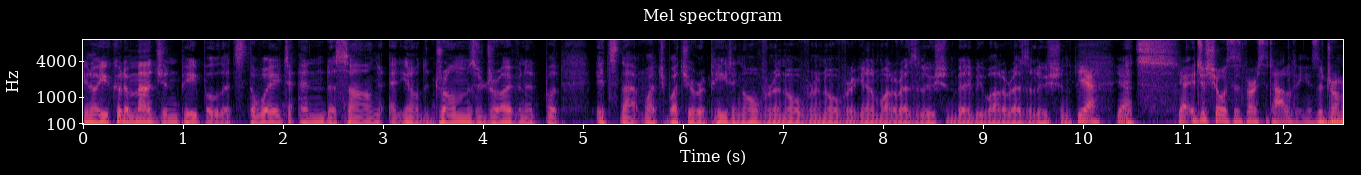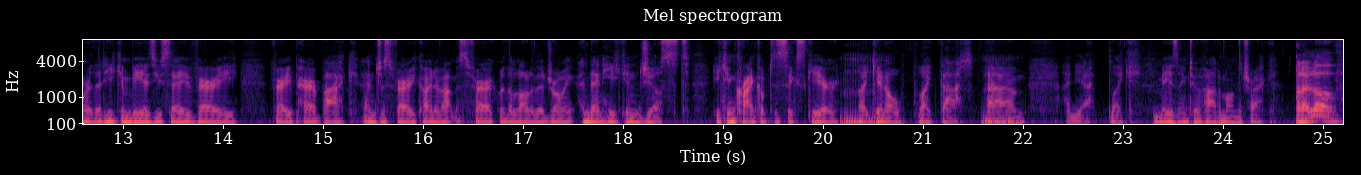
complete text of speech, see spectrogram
You know, you could imagine people. It's the way to end a song. uh, You know, the drums are driving it, but it's that what what you're repeating over and over and over again. What a resolution, baby! What a resolution. Yeah, yeah. It's Yeah, it just shows his versatility as a drummer that he can be, as you say, very, very pared back and just very kind of atmospheric with a lot of the drumming, and then he can just he can crank up to sixth gear, like you know, like that. Um, and yeah, like amazing to have had him on the track. And I love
